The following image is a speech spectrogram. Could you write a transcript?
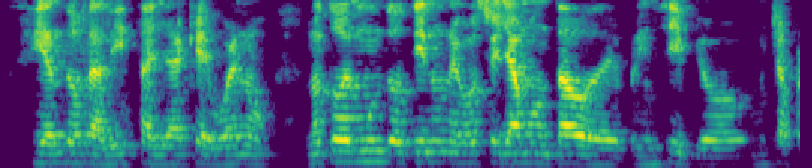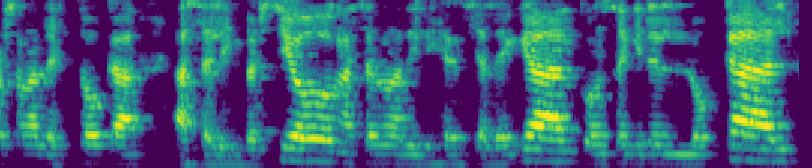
siendo realista, ya que, bueno, no todo el mundo tiene un negocio ya montado desde el principio. Muchas personas les toca hacer la inversión, hacer una diligencia legal, conseguir el local,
